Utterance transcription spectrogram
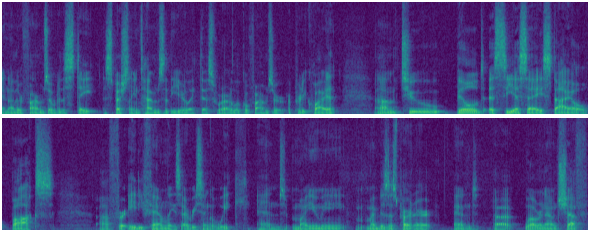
and other farms over the state, especially in times of the year like this where our local farms are, are pretty quiet, um, to build a CSA style box uh, for 80 families every single week. And Mayumi, my business partner and uh, well renowned chef,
